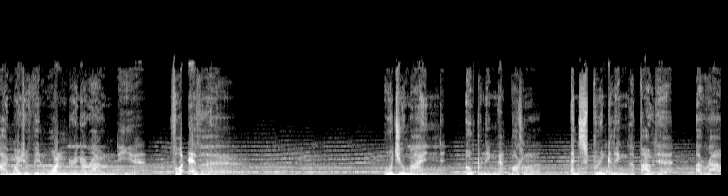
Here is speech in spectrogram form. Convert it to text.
I might have been wandering around here forever. Would you mind opening that bottle and sprinkling the powder around?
